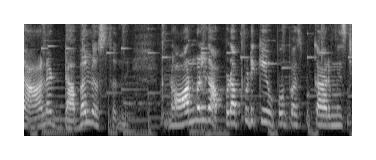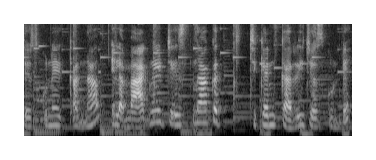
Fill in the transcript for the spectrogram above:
చాలా డబల్ వస్తుంది. నార్మల్గా అప్పుడప్పటికి ఉప్పు పసుపు కారం వేసి చేసుకునే కన్నా ఇలా మ్యాగ్నేట్ చేసినాక చికెన్ కర్రీ చేసుకుంటే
